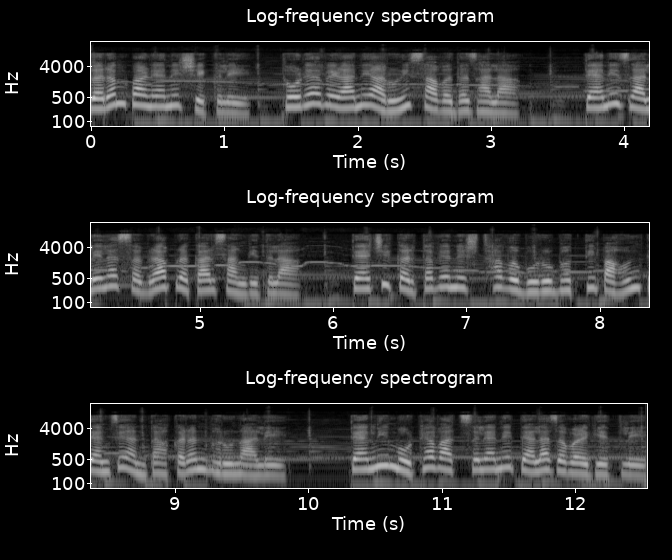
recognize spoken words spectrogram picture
गरम पाण्याने शेकले थोड्या वेळाने अरुणी सावध झाला. त्याने झालेला सगळा प्रकार सांगितला. त्याची कर्तव्यनिष्ठा व गुरुभक्ती पाहून त्यांचे अंतःकरण भरून आले. त्यांनी मोठ्या वात्सल्याने त्याला जवळ घेतले.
